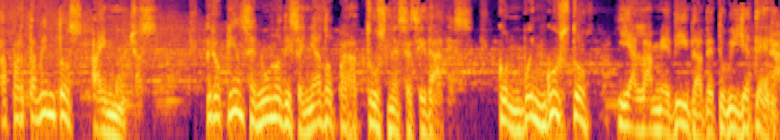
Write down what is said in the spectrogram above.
Apartamentos hay muchos, pero piensa en uno diseñado para tus necesidades, con buen gusto y a la medida de tu billetera.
